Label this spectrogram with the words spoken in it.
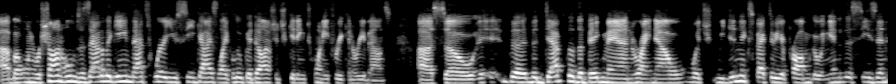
Uh, but when Richaun Holmes is out of the game, that's where you see guys like Luka Doncic getting 20 freaking rebounds. Uh, so it, the the depth of the big man right now, which we didn't expect to be a problem going into this season,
